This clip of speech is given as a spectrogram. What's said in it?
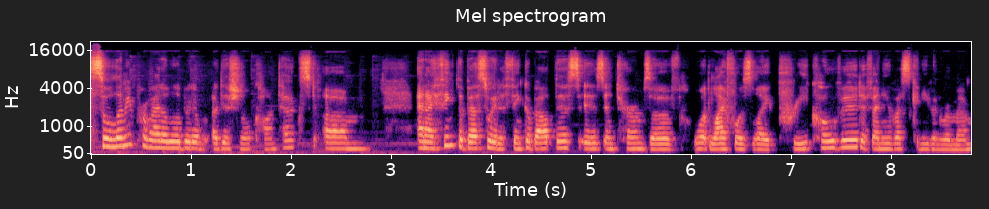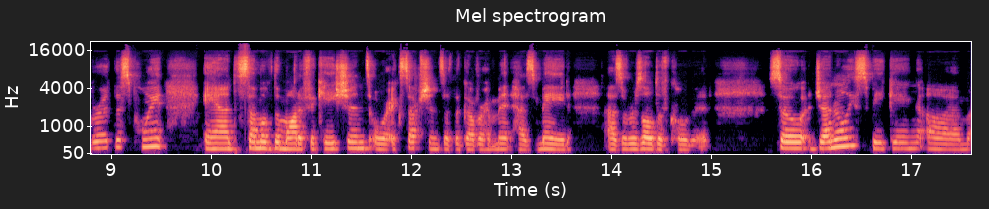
so let me provide a little bit of additional context. Um, and I think the best way to think about this is in terms of what life was like pre COVID, if any of us can even remember at this point, and some of the modifications or exceptions that the government has made as a result of COVID. So, generally speaking, um,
